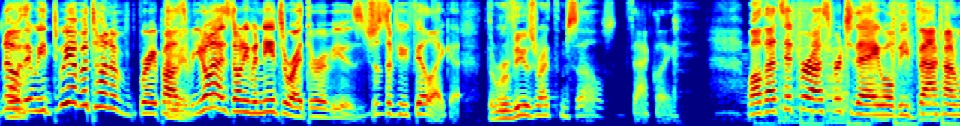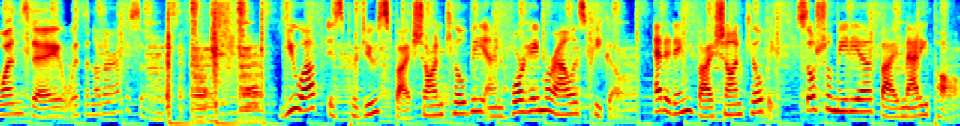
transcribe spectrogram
No, Well- that we we have a ton of great positive. mean- you guys don't even need to write the reviews, just if you feel like it. The reviews write themselves. Exactly. Well, that's it for us for today. We'll be back on Wednesday with another episode. You Up is produced by Sean Kilby and Jorge Morales Pico. Editing by Sean Kilby. Social media by Maddie Paul.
